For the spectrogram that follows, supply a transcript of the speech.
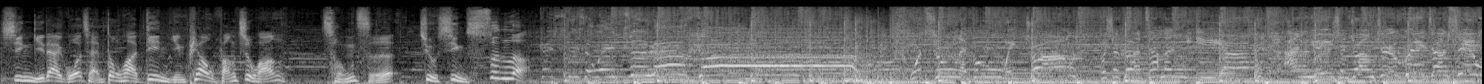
新一代国产动画电影票房之王，从此就姓孙了。我从来不伪装，不想和他们一样，安于现状，只会将希望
